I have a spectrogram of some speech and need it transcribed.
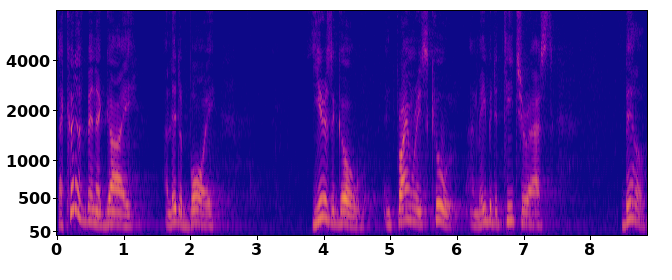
there could have been a guy, a little boy, years ago in primary school, and maybe the teacher asked, Bill,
